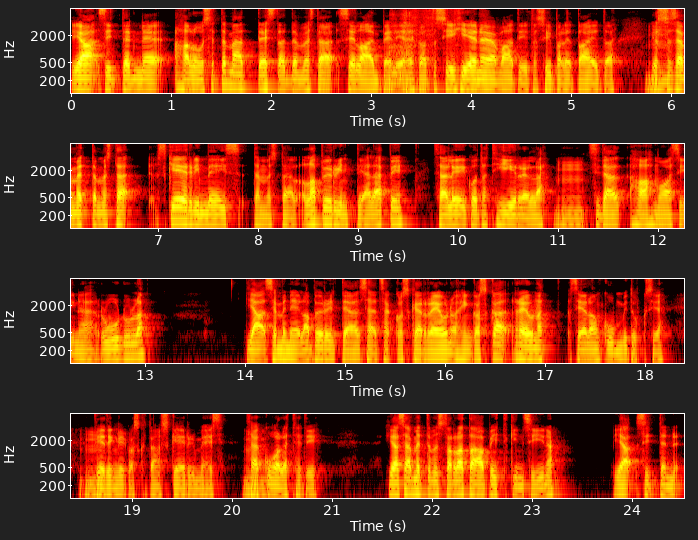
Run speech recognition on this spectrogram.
Ja sitten ne halusi, että mä testaan tämmöistä selainpeliä, joka on tosi hieno ja vaatii tosi paljon taitoa. Mm. Jossa sä menet tämmöistä Scary Maze, tämmöistä labyrinttiä läpi. Sä liikutat hiirellä mm. sitä hahmoa siinä ruudulla. Ja se menee labyrinttiä ja sä et saa koskea reunoihin, koska reunat, siellä on kummituksia. Mm. Tietenkin, koska tämä on Scary Maze. Sä mm. kuolet heti. Ja sä menet tämmöistä rataa pitkin siinä. Ja sitten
